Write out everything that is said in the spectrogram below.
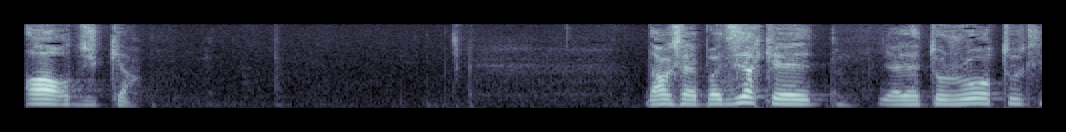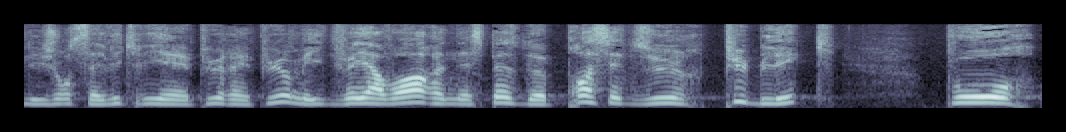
hors du camp. Donc, ça ne veut pas dire qu'il allait toujours, tous les jours de sa vie, crier impur, impur, mais il devait y avoir une espèce de procédure publique pour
